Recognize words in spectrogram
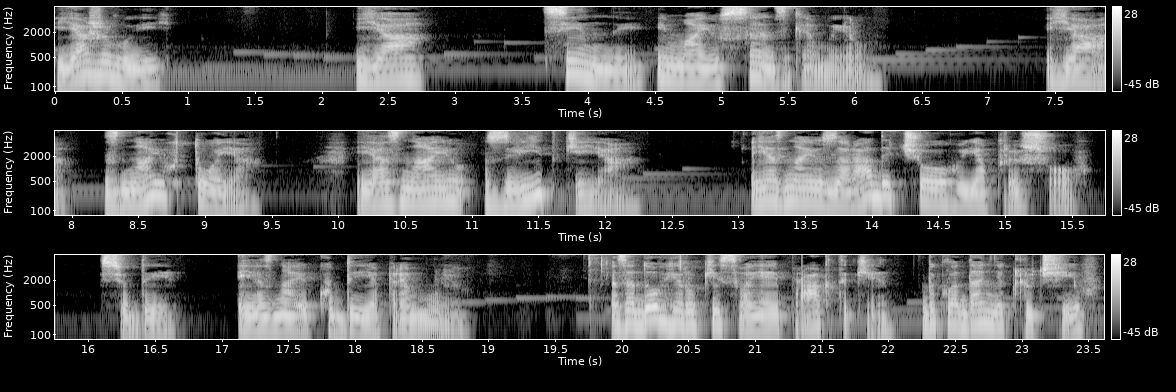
Я живий, я цінний і маю сенс для миру. Я знаю, хто я. Я знаю, звідки я. Я знаю, заради чого я прийшов сюди, і я знаю, куди я прямую. За довгі роки своєї практики, викладання ключів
